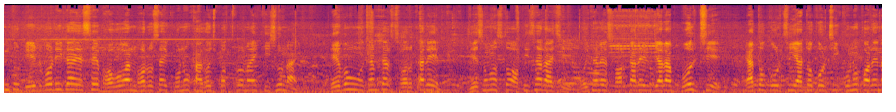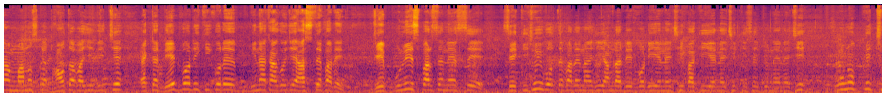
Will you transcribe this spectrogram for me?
কিন্তু ডেড বডিটা এসে ভগবান ভরসায় কোনো কাগজপত্র নাই, কিছু নাই। এবং ওখানকার সরকারের যে সমস্ত অফিসার আছে, ওইখানে সরকারের যারা বলছে, এত করছি এত করছি, কোনো করে না, মানুষকে ভাঁওতা বাজিয়ে দিচ্ছে। একটা ডেড বডি কি করে বিনা কাগজে আসতে পারে? যে পুলিশ পার্সন এসছে, সে কিছুই বলতে পারে না যে, আমরা ডেড বডি এনেছি বা কি এনেছি, কিসের জন্য এনেছি? কোনো কিচ্ছু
